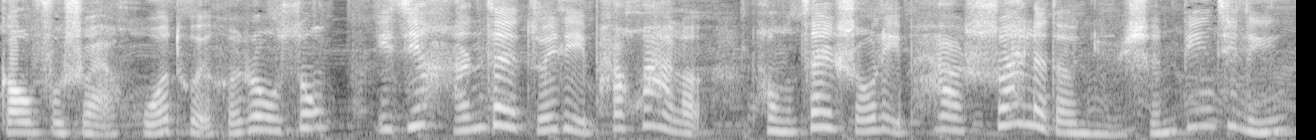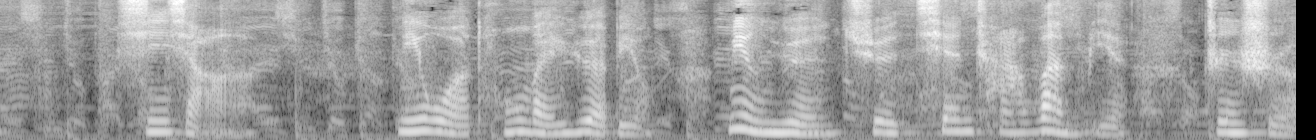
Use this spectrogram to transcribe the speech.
高富帅火腿和肉松，以及含在嘴里怕化了、捧在手里怕摔了的女神冰激凌，心想啊，你我同为月饼，命运却千差万别。真是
